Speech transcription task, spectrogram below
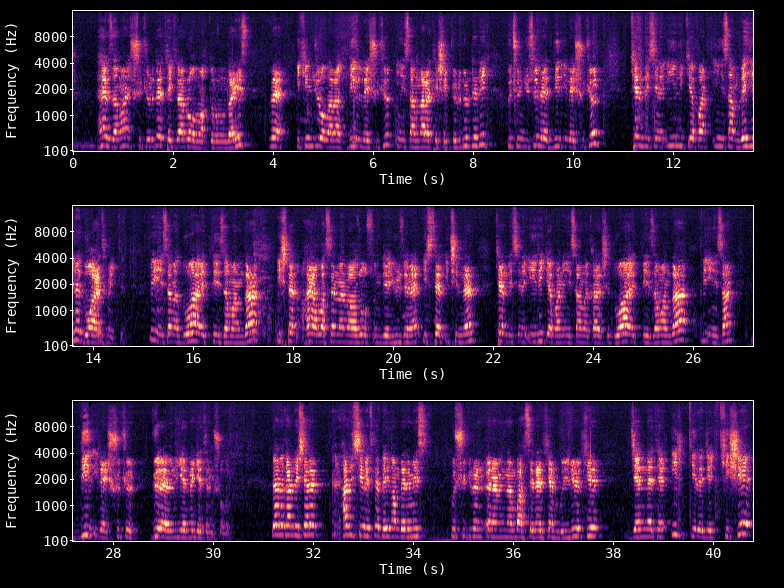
her zaman şükürde tekrarlı olmak durumundayız. Ve ikinci olarak dil ile şükür insanlara teşekkürdür dedik. Üçüncüsü de dil ile şükür kendisine iyilik yapan insan lehine dua etmektir. Bir insana dua ettiği zaman da işten hay Allah senden razı olsun diye yüzüne ister içinden kendisine iyilik yapan insana karşı dua ettiği zaman da bir insan dil ile şükür görevini yerine getirmiş olur. Değerli kardeşlerim, hadis-i şerifte Peygamberimiz bu şükrün öneminden bahsederken buyuruyor ki cennete ilk girecek kişi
